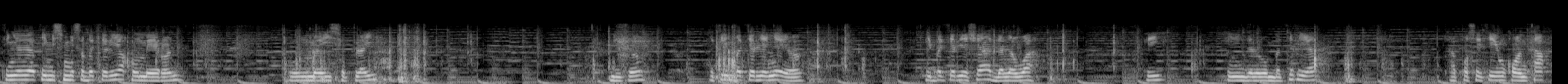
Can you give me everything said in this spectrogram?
Tingnan natin mismo sa baterya kung meron. Kung may supply. Dito. Ito yung baterya niya, yun. May baterya siya, dalawa. Okay. Yan yung dalawang baterya. Tapos ito yung contact.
